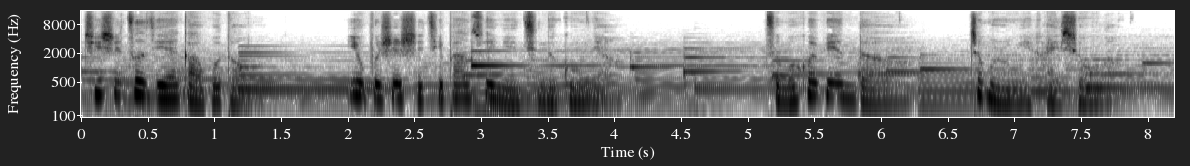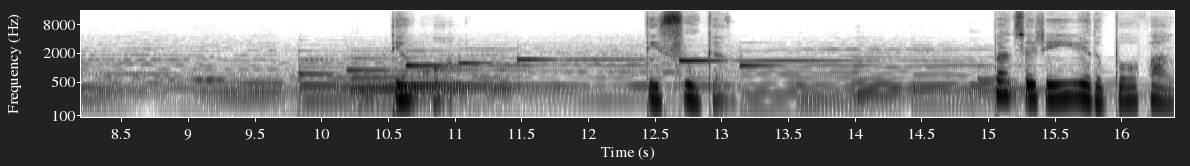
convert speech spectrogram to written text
其实自己也搞不懂，又不是十七八岁年轻的姑娘，怎么会变得这么容易害羞了？点火，第四根。伴随着音乐的播放，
